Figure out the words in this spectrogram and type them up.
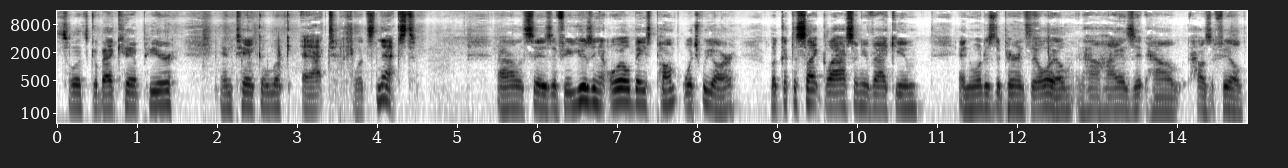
So let's go back up here and take a look at what's next. Uh, it says if you're using an oil-based pump, which we are, look at the sight glass on your vacuum and what is the appearance of the oil and how high is it, how how's it filled.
